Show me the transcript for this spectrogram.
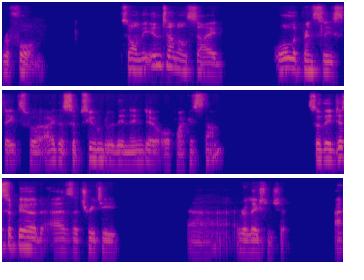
reform. So on the internal side, all the princely states were either subsumed within India or Pakistan. So they disappeared as a treaty uh, relationship. I,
